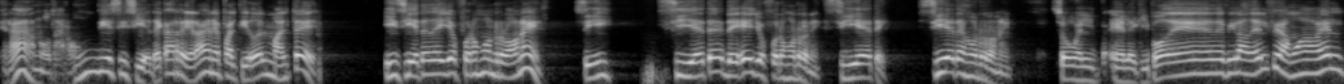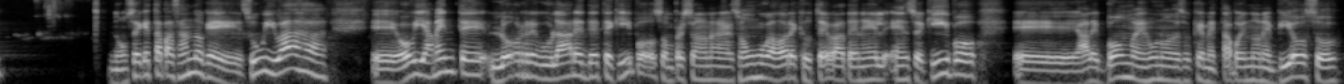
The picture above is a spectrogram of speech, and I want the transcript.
mira, anotaron 17 carreras en el partido del martes y 7 de ellos fueron honrones. Sí, 7 de ellos fueron honrones. 7, 7 honrones. So, el, el equipo de, de, Filadelfia, vamos a ver. No sé qué está pasando, que sube y baja. Eh, obviamente, los regulares de este equipo son personas, son jugadores que usted va a tener en su equipo. Eh, Alex Bomb es uno de esos que me está poniendo nervioso.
